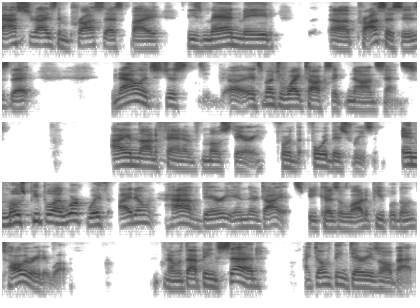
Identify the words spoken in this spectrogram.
bastardized and processed by these man-made uh, processes that now it's just uh, it's a bunch of white toxic nonsense. I am not a fan of most dairy for the, for this reason. And most people I work with, I don't have dairy in their diets because a lot of people don't tolerate it well. Now, with that being said, I don't think dairy is all bad.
